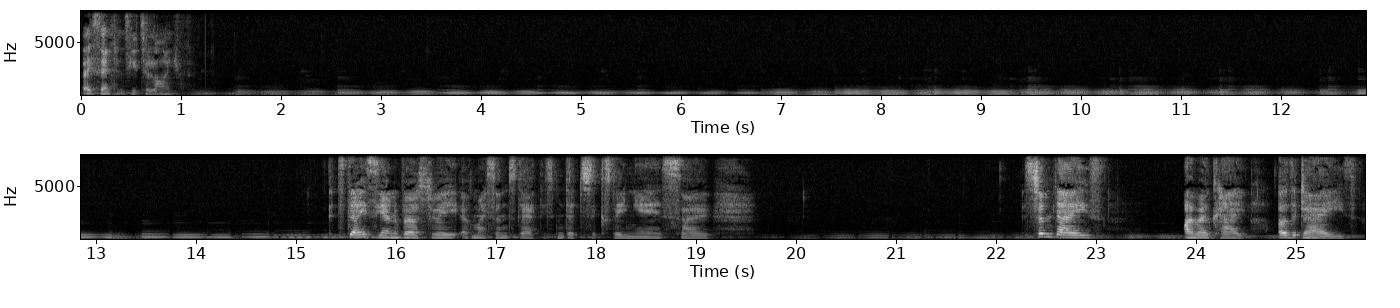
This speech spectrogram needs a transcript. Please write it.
They sentence you to life. Today's the anniversary of my son's death. He's been dead 16 years, so some days I'm okay, other days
